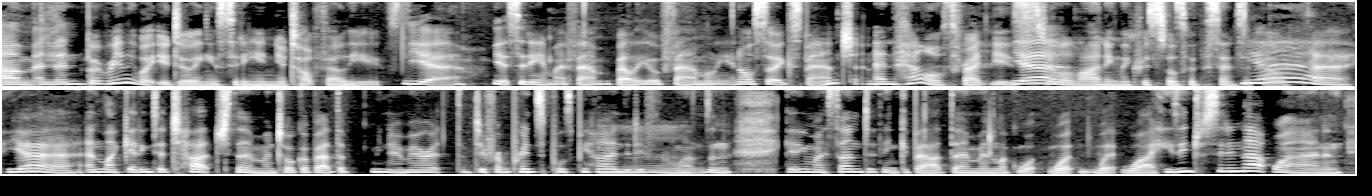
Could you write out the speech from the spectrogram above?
Um, and then, But really, what you're doing is sitting in your top values yeah, yeah, sitting in my fam- value of family and also expansion. and health, right? You're Yeah. still aligning the crystals with a sense of health. yeah, yeah, and like getting to touch them and talk about the you know merit the different principles behind the different ones, and getting my son to think about them and like what what, what why he's interested in that one, and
